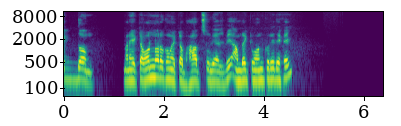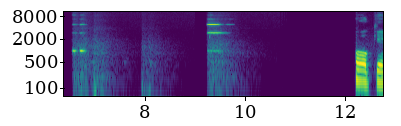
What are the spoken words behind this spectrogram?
একদম মানে একটা অন্যরকম একটা ভাব চলে আসবে। আমরা একটু অন করে দেখাই। ওকে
